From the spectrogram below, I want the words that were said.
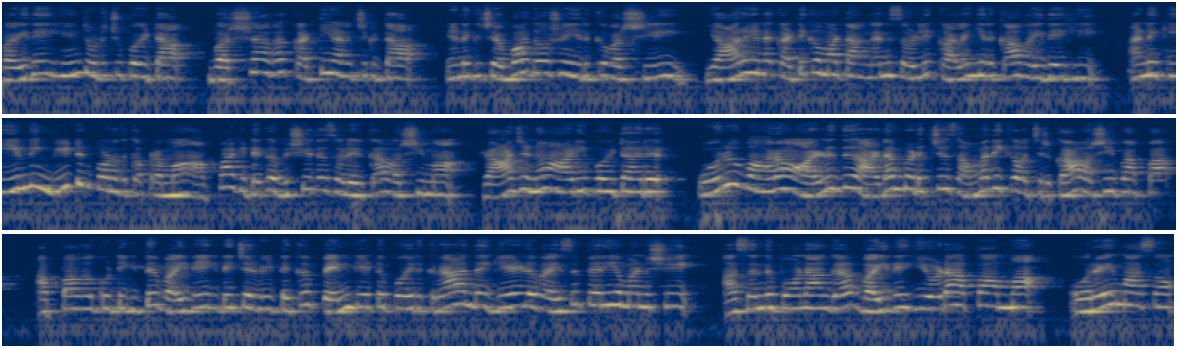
வைதேகியும் துடிச்சு போயிட்டா. வர்ஷாவை கட்டி அணைச்சுக்கிட்டா. எனக்கு செவ்வாய் தோஷம் இருக்கு வர்ஷி. யாரும் என்ன கட்டிக்க மாட்டாங்கன்னு சொல்லி கலங்கியிருக்கா வைதேகி. அன்னைக்கு ஈவினிங் வீட்டுக்கு போனதுக்கு அப்புறமா அப்பா கிட்டக்க விஷயத்த சொல்லியிருக்கா வர்ஷிமா. ராஜனும் ஆடி போயிட்டாரு. ஒரு வாரம் அழுது அடம்பிடிச்சு சம்மதிக்க வச்சிருக்கா வர்ஷி பாப்பா. அப்பாவை கூட்டிக்கிட்டு வைதேகி டீச்சர் வீட்டுக்கு பெண் கேட்டு போயிருக்கிறா. அந்த ஏழு வயசு பெரிய மனுஷி. அசந்து போனாங்க வைதேகியோட அப்பா அம்மா. ஒரே மாசம்.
